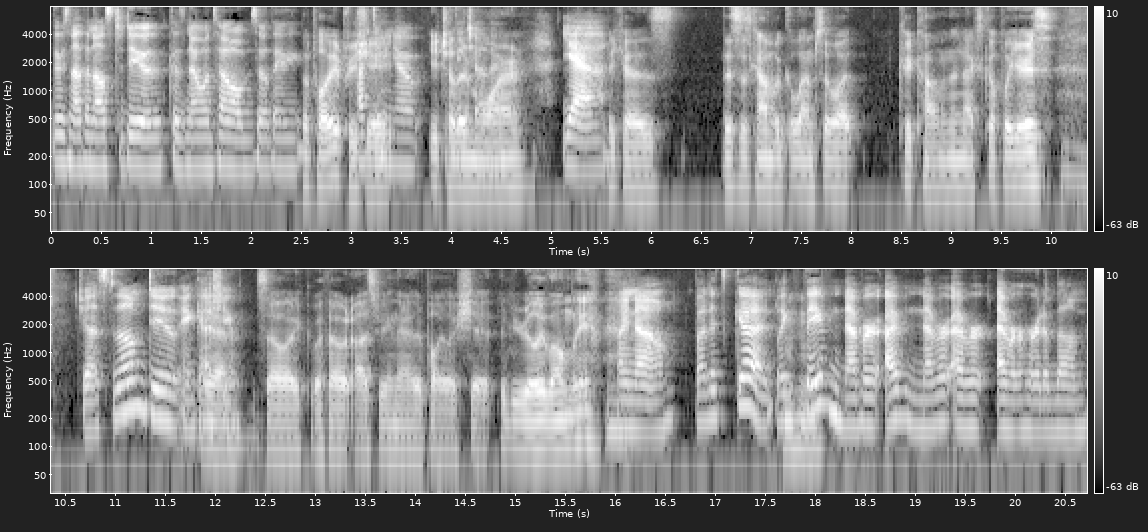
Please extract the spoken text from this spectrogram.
there's nothing else to do because no one's home so they They'll probably appreciate each other each other. more yeah because this is kind of a glimpse of what could come in the next couple of years. just them do and cashew So like without us being there, they're probably like shit. It'd be really lonely. I know, but it's good. Like Mhm. they've never, I've never, ever, ever heard of them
